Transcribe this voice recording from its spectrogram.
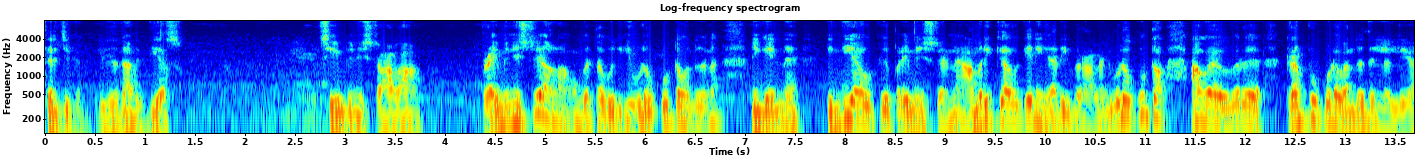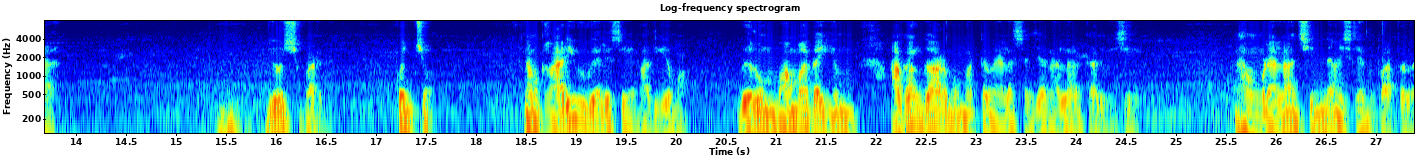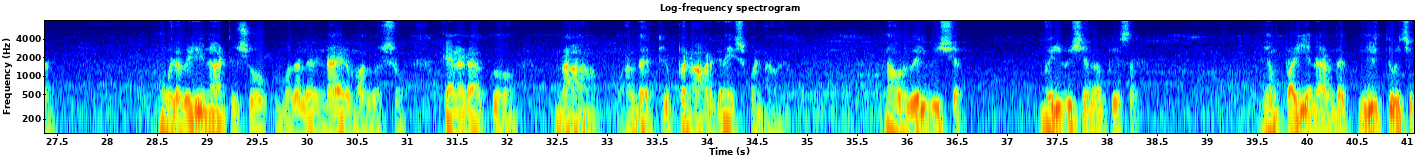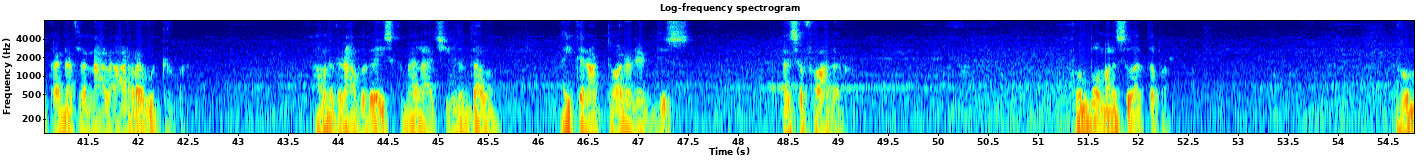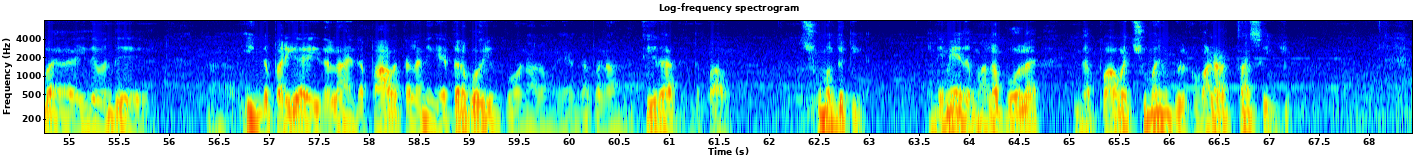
தெரிஞ்சுக்கங்க. இதுதான் வித்தியாசம். சீஃப் மினிஸ்டர் ஆகலாம். பிரைம் மினிஸ்டரே ஆகலாம் உங்கள் தகுதிக்கு இவ்வளோ கூட்டம் வந்ததுன்னா நீங்கள் என்ன இந்தியாவுக்கு பிரைம் மினிஸ்டர் என்ன அமெரிக்காவுக்கே நீங்கள் அதிபர் ஆகலாம் இவ்வளோ கூட்டம் அவங்க இவர் ட்ரம்ப்பு கூட வந்தது இல்லை இல்லையா யோசிச்சு பாருங்க. கொஞ்சம் நமக்கு அறிவு வேலை செய்யணும் அதிகமாக வெறும் மமதையும் அகங்காரமும் மட்டும் வேலை செஞ்சால் நல்லா இருக்காது விஜய். நான் உங்களெல்லாம் சின்ன வயசுலேருந்து பார்த்தவன். உங்களை வெளிநாட்டு ஷோவுக்கு முதல்ல ரெண்டாயிரமாவது வருஷம் கனடாவுக்கும் நான் அந்த ட்ரிப்பை நான் ஆர்கனைஸ் பண்ணவன். நான் ஒரு வெல்விஷர் வெல்விஷராக பேசுகிறேன் என் பையனாக இருந்தால் இழுத்து வச்சு கன்னத்தில் நாலு அற விட்டுருப்பேன். அவனுக்கு நாற்பது வயசுக்கு மேலே ஆச்சு. இருந்தாலும் I can not tolerate this as a father ரொம்ப மனசு வருத்தப்படுறேன் ரொம்ப இது வந்து இந்த பரிக இதெல்லாம் இந்த பாவத்தெல்லாம் நீங்கள் எத்தனை கோயிலுக்கு போனாலும் எங்கே பண்ணாலும் தீராது இந்த பாவம். சுமந்துட்டீங்க. இனிமேல் இது மலை போல் இந்த பாவச்சுமை உங்களுக்கு வளரத்தான் செய்யும்.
